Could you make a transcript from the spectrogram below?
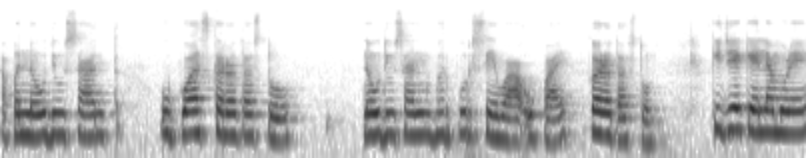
आपण नऊ दिवसांत उपवास करत असतो. नऊ दिवसां भरपूर सेवा उपाय करत असतो. की जे केल्यामुळे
